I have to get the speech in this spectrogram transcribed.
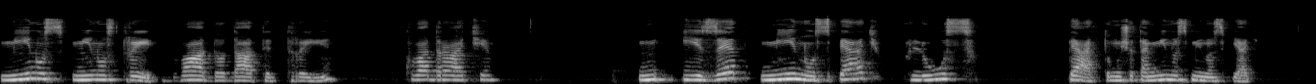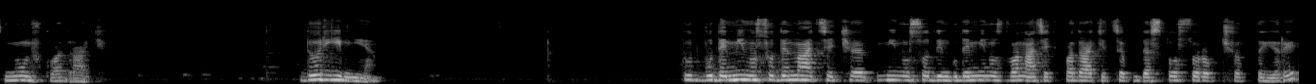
мінус мінус 3. 2 додати 3 в квадраті. І z мінус 5 плюс 5, тому що там мінус мінус 5. 0 в квадраті. Дорівнює. Тут буде мінус 11, мінус 1 буде мінус 12 в квадраті, це буде 144.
